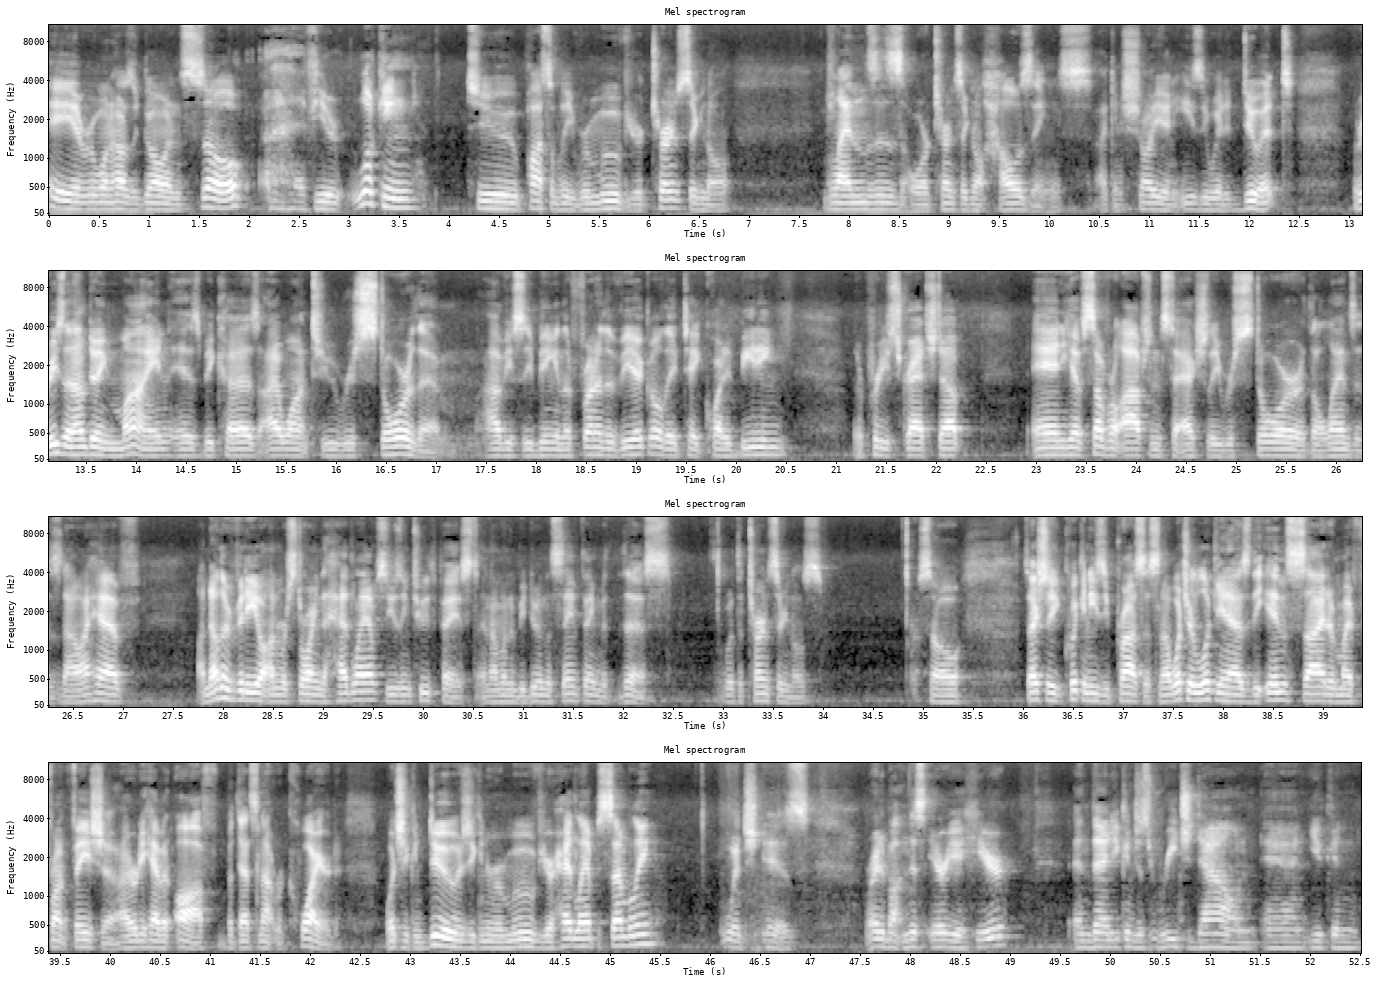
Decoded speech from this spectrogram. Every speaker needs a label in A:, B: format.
A: Hey everyone, how's it going? So, if you're looking to possibly remove your turn signal lenses or turn signal housings, I can show you an easy way to do it. The reason I'm doing mine is because I want to restore them. Obviously, being in the front of the vehicle, they take quite a beating. They're pretty scratched up, and you have several options to actually restore the lenses. Now, I have another video on restoring the headlamps using toothpaste and I'm going to be doing the same thing with this with the turn signals. So it's actually a quick and easy process. Now what you're looking at is the inside of my front fascia. I already have it off but that's not required. What you can do is you can remove your headlamp assembly which is right about in this area here and then you can just reach down and you can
